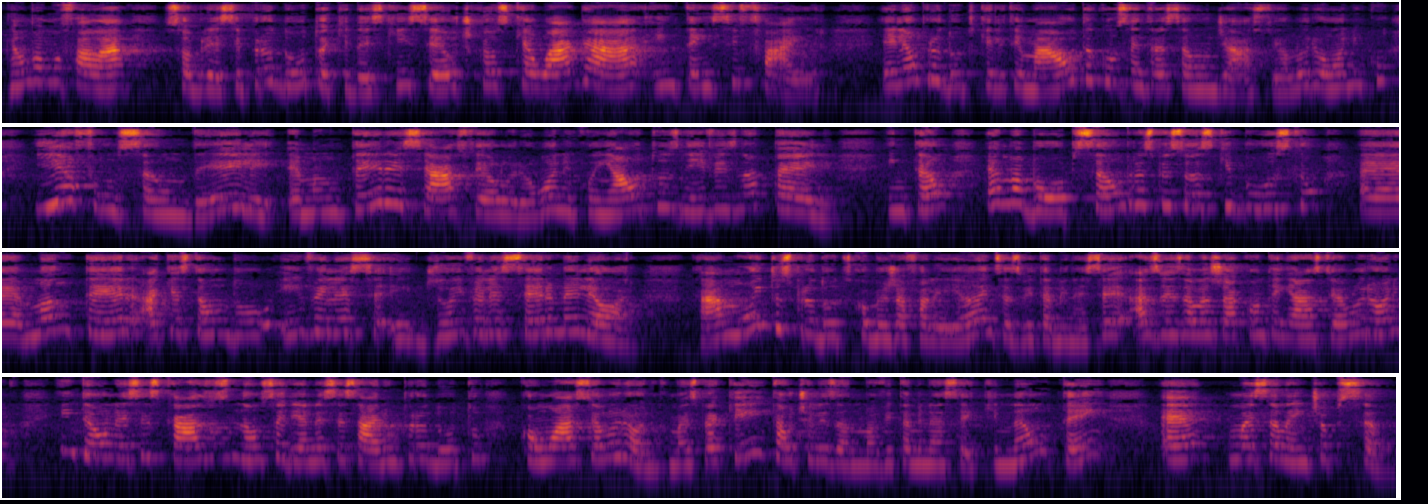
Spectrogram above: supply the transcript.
Então, vamos falar sobre esse produto aqui da SkinCeuticals, que é o HA Intensifier. Ele é um produto que ele tem uma alta concentração de ácido hialurônico e a função dele é manter esse ácido hialurônico em altos níveis na pele. Então, é uma boa opção para as pessoas que buscam é, manter a questão do envelhecer, do envelhecer melhor. Tá? Muitos produtos, como eu já falei antes, as vitaminas C, às vezes elas já contêm ácido hialurônico, então nesses casos não seria necessário um produto com ácido hialurônico. Mas para quem está utilizando uma vitamina C que não tem, é uma excelente opção.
